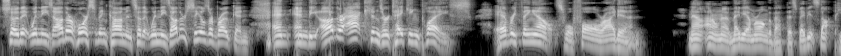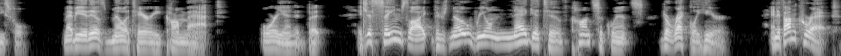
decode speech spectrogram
so that when these other horsemen come and so that when these other seals are broken and, and the other actions are taking place, everything else will fall right in. Now, I don't know. Maybe I'm wrong about this. Maybe it's not peaceful. Maybe it is military combat oriented, but it just seems like there's no real negative consequence directly here. And if I'm correct,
